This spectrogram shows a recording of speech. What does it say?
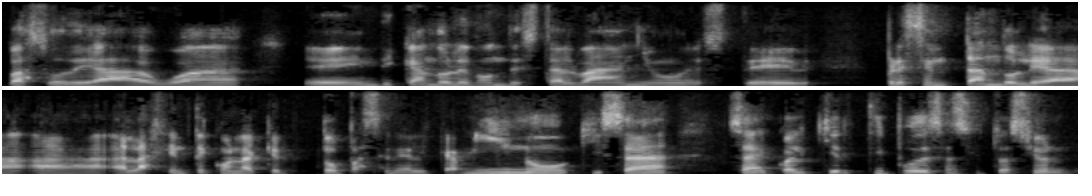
vaso de agua, eh, indicándole dónde está el baño, este, presentándole a, la gente con la que topas en el camino, quizá. O sea, cualquier tipo de esa situación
